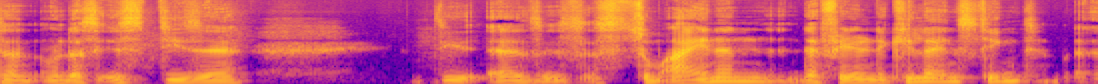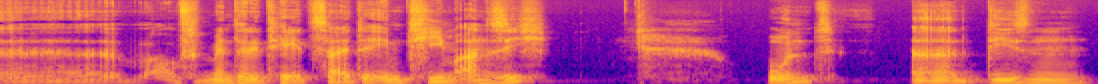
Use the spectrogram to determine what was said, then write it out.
Und das ist diese, die, äh, es ist zum einen der fehlende Killerinstinkt äh, auf Mentalitätsseite im Team an sich und äh, diesen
